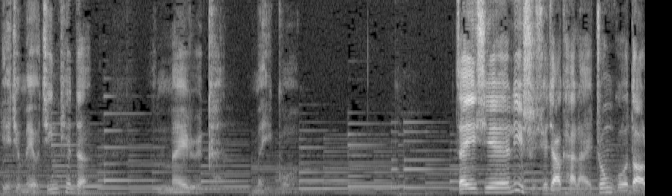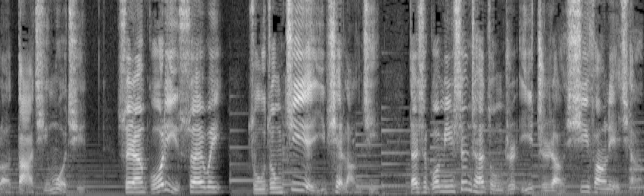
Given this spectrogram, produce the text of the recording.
也就没有今天的 American 美国。在一些历史学家看来，中国到了大清末期，虽然国力衰微，祖宗基业一片狼藉，但是国民生产总值一直让西方列强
